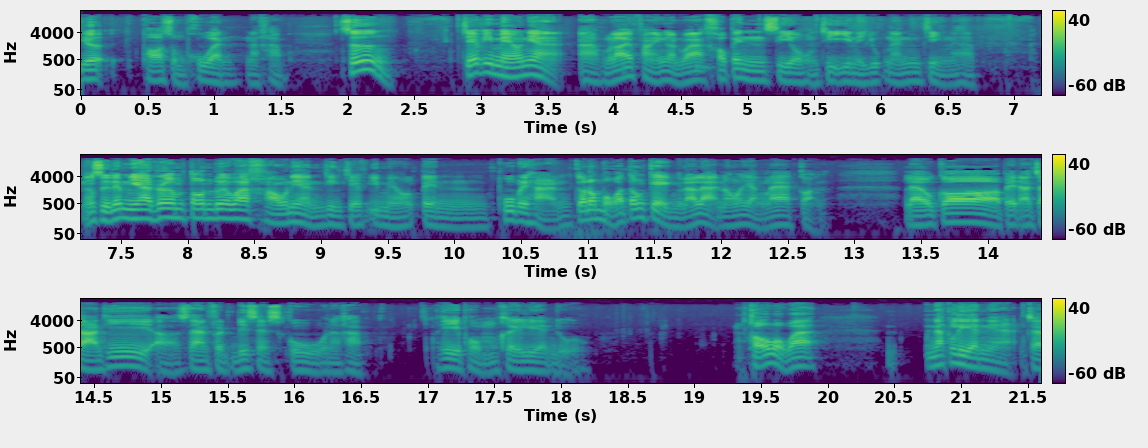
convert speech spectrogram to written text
เยอะพอสมควรนะครับ ซึ่ง เจฟอีเมลเนี่ยผมเล่าให้ฟังก่อนว่าเขาเป็น CEO ของ GE ในยุคนั้นจริงๆนะครับหนังสือเล่มนี้เริ่มต้นด้วยว่าเขาเนี่ยจริงเจฟอีเมลเป็นผู้บริหารก็ต้องบอกว่าต้องเก่งอยู่แล้วแหละเนาะอย่างแรกก่อน แล้วก็เป็นอาจารย์ที่ Stanford Business School นะครับที่ผมเคยเรียนอยู่ เขาก็บอกว่านักเรียนเนี่ยจะ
